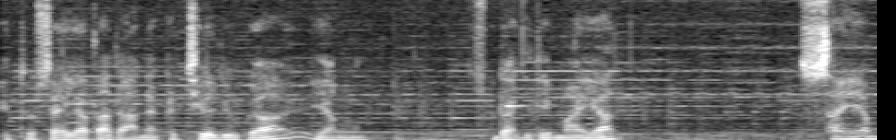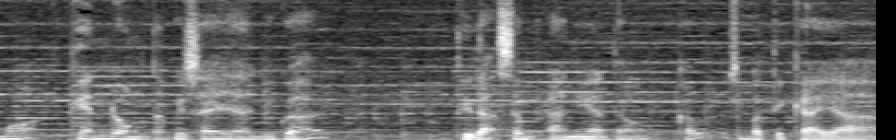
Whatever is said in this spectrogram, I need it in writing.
Itu saya lihat ada anak kecil juga yang sudah jadi mayat. Saya mau gendong tapi saya juga tidak seberani atau seperti kayak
